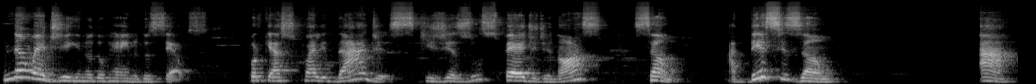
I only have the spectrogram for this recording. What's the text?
não é digno do reino dos céus. Porque as qualidades que Jesus pede de nós são a decisão, a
